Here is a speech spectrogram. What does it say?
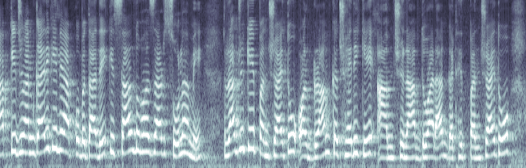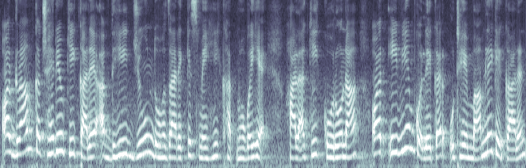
आपकी जानकारी के लिए आपको बता दें कि साल 2016 में राज्य के पंचायतों और ग्राम कचहरी के आम चुनाव द्वारा गठित पंचायतों और ग्राम कचहरियों की कार्य अवधि जून 2021 में ही खत्म हो गई है। हालाँकि कोरोना और ईवीएम को लेकर उठे मामले के कारण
